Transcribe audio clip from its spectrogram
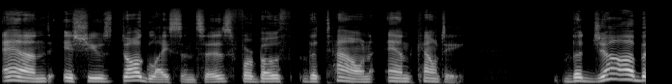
and issues dog licenses for both the town and county. The job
